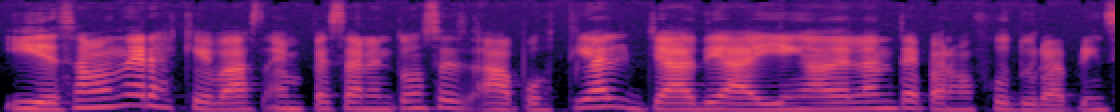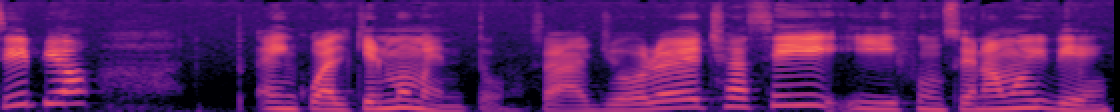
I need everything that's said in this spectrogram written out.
Y de esa manera es que vas a empezar entonces a postear ya de ahí en adelante para un futuro. Al principio, en cualquier momento. O sea, yo lo he hecho así y funciona muy bien.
